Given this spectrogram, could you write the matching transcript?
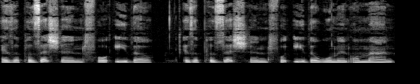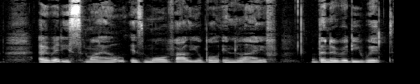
As a possession for either is a possession for either woman or man, a ready smile is more valuable in life than a ready wit.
